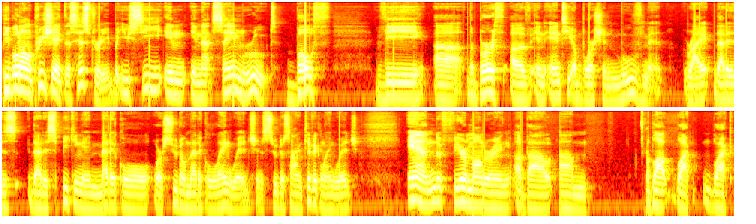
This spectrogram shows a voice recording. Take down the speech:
people don't appreciate this history, but you see in in that same route both the uh, the birth of an anti-abortion movement, right? That is that is speaking a medical or pseudo medical language and pseudoscientific language, and fear mongering about um, about black black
